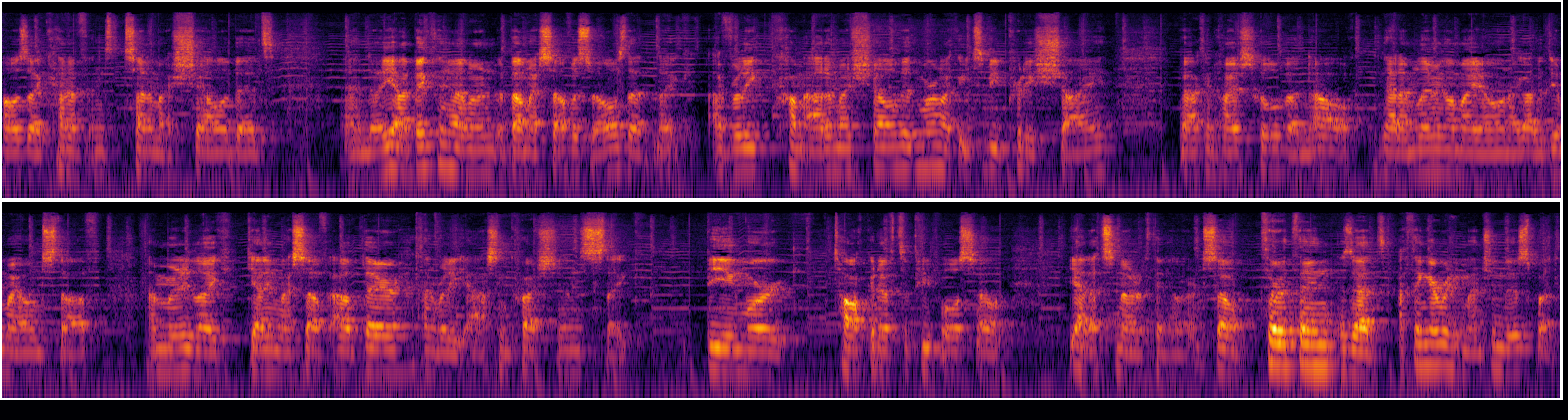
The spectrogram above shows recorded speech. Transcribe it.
I was like kind of inside of my shell a bit. And uh, yeah, a big thing I learned about myself as well is that like I've really come out of my shell a bit more. Like I used to be pretty shy back in high school, but now that I'm living on my own, I got to do my own stuff. I'm really like getting myself out there and really asking questions, like being more talkative to people. So yeah, that's another thing I learned. So third thing is that I think I already mentioned this, but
